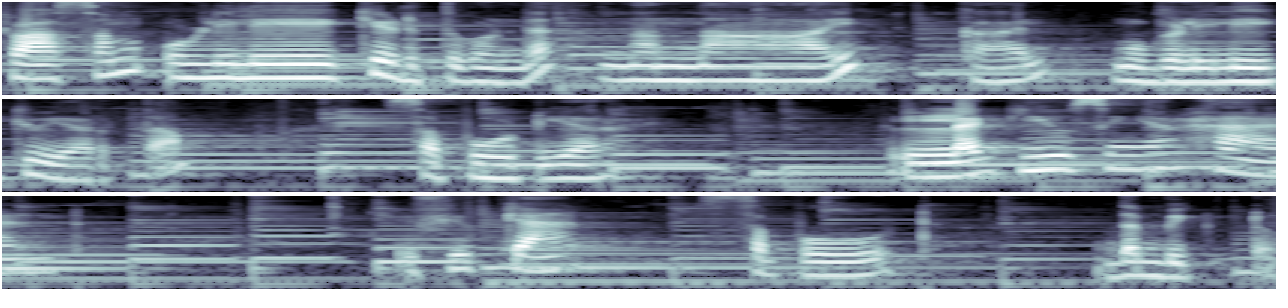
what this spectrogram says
ശ്വാസം ഉള്ളിലേക്ക് എടുത്തുകൊണ്ട് നന്നായി കാൽ മുകളിലേക്ക് ഉയർത്താം. Support your leg using your hand if you can support the big toe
